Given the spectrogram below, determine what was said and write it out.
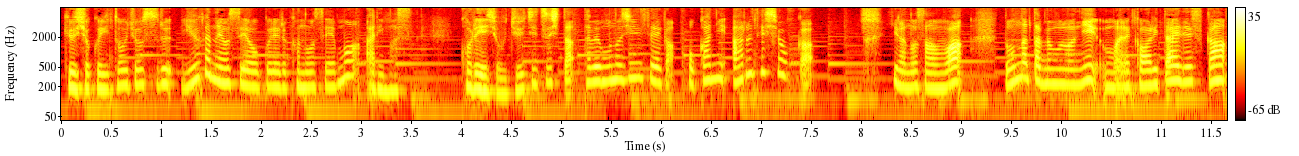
給食に登場する優雅な余生を送れる可能性もありますこれ以上充実した食べ物人生が他にあるでしょうか？平野さんはどんな食べ物に生まれ変わりたいですか？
